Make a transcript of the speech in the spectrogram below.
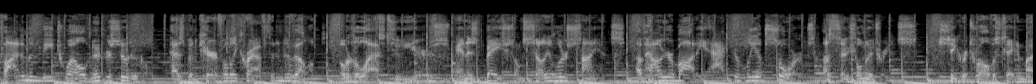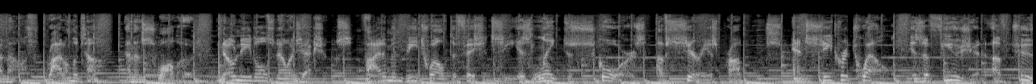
vitamin B12 nutraceutical has been carefully crafted and developed over the last two years and is based on cellular science of how your body actively absorbs essential nutrients. Secret 12 is taken by mouth, right on the tongue, and then swallowed. No needles, no injections. Vitamin B12 deficiency is linked to scores of serious problems. And Secret 12 is a fusion of two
